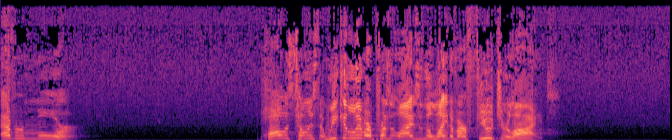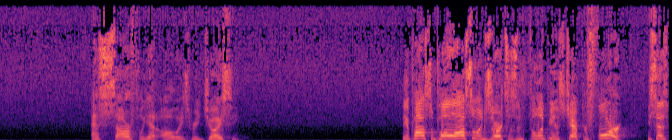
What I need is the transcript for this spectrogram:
evermore. Paul is telling us that we can live our present lives in the light of our future lives. As sorrowful, yet always rejoicing. The Apostle Paul also exhorts us in Philippians chapter 4. He says,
